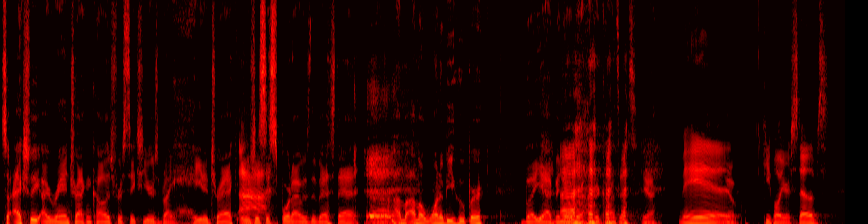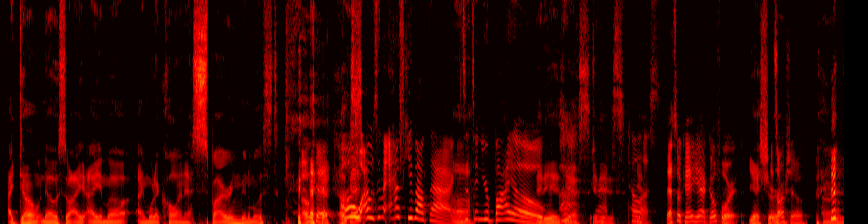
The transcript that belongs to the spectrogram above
So actually, I ran track in college for six years, but I hated track. It was Ah. just a sport I was the best at. Uh, I'm I'm a wannabe hooper, but yeah, I've been to over 100 concerts. Yeah, Man, Yep. keep all your stubs. I don't know. So I I am a I'm what I call an aspiring minimalist. Okay. okay. Oh, I was gonna ask you about that because Ah. it's in your bio. It is, yes, it is. Tell Yeah. us. That's okay. Yeah, go for it. Yeah, sure. It's our show. Um,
